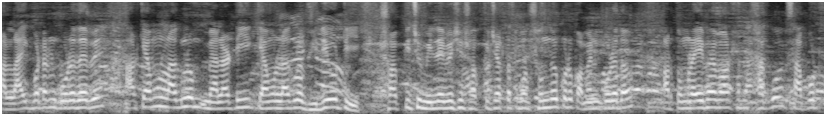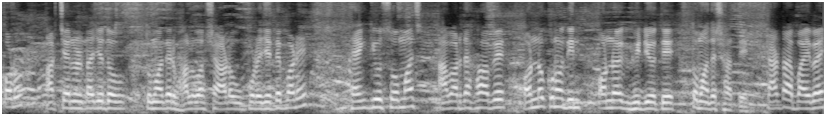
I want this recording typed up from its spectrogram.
আর লাইক বাটন করে দেবে। আর কেমন লাগল মেলাটি, কেমন লাগল ভিডিওটি সব কিছু মিলেমিশে সব কিছু একটা তোমার সুন্দর করে কমেন্ট করে দাও। আর তোমরা এইভাবে আমার সাথে থাকো সাপোর্ট করো আর চ্যানেলটা যদি তোমাদের ভালোবাসা আরও উপরে যেতে পারে থ্যাংক ইউ সো মাচ আবার দেখা হবে অন্য কোনো দিন অন্য এক ভিডিওতে তোমাদের সাথে। টাটা বাই বাই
